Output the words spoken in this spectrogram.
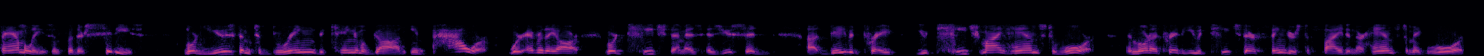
families and for their cities. Lord, use them to bring the kingdom of God in power wherever they are. Lord, teach them, as, as you said, uh, David prayed, you teach my hands to war. And Lord, I pray that you would teach their fingers to fight and their hands to make war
